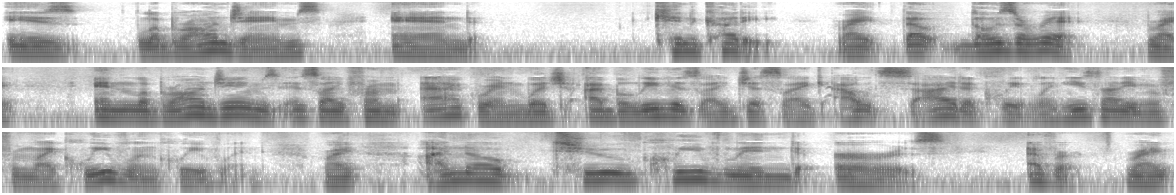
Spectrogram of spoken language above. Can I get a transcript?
is LeBron James and Kid Cudi, right? Th- those are it, right? And LeBron James is like from Akron, which I believe is like just like outside of Cleveland. He's not even from like Cleveland, Cleveland, right? I know two Clevelanders ever, right?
